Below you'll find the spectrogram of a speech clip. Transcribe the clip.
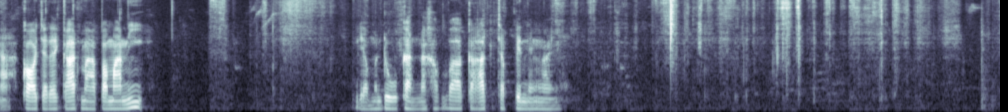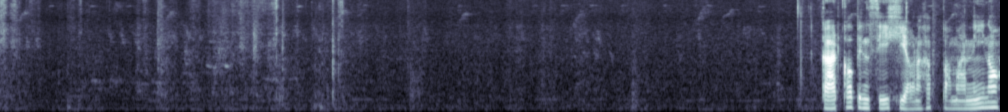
อะก็จะได้การ์ดมาประมาณนี้ เดี๋ยวมาดูกันนะครับว่าการ์ดจะเป็นยังไงการ์ดก็เป็นสีเขียวนะครับ ประมาณนี้เนาะ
